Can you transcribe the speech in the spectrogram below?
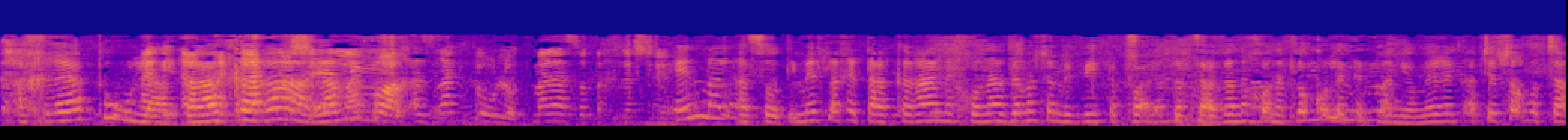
אחרי הפעולה, בהכרה, למה לי מוח, אז רק פעולות. מה לעשות אחרי ש... אין מה לעשות, אם יש לך את ההכרה הנכונה, זה מה שמביא את הצעד הנכון. את לא קולטת מה אני אומרת, את ישר רוצה.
